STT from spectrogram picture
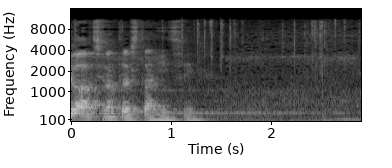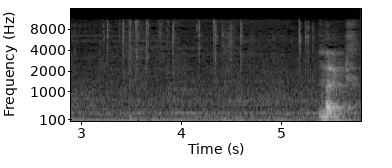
Uchyláci na té stanici. Mrk.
